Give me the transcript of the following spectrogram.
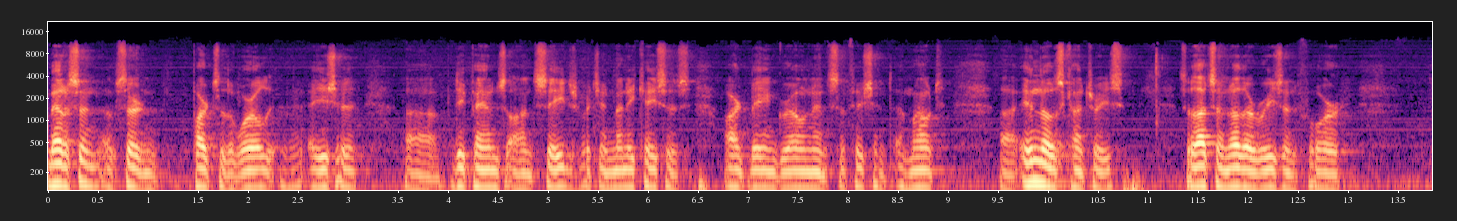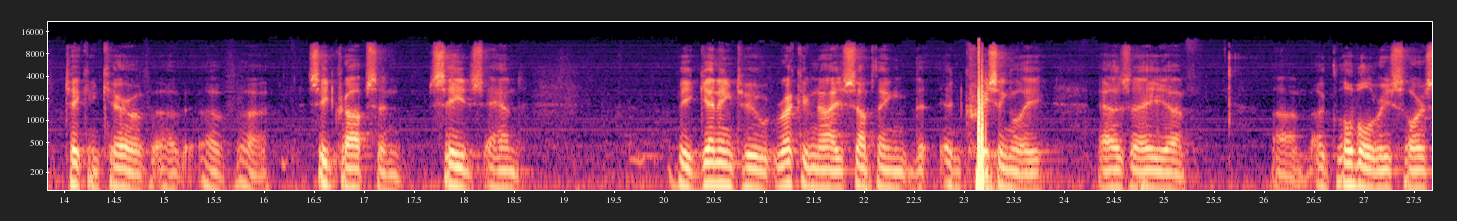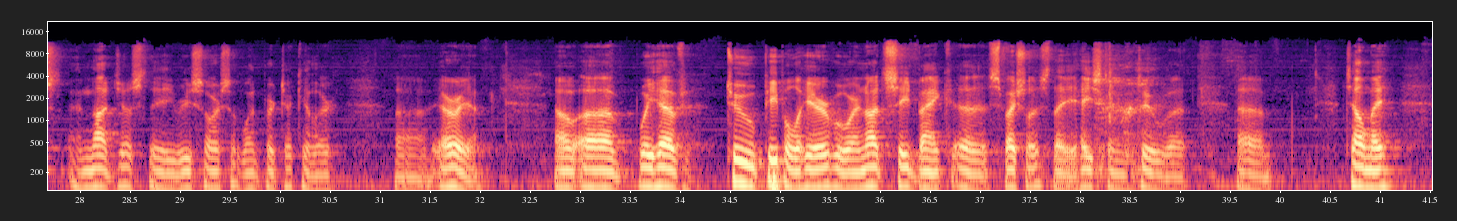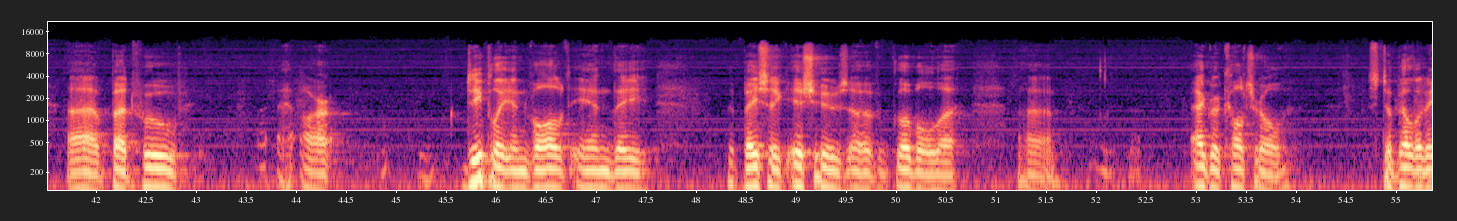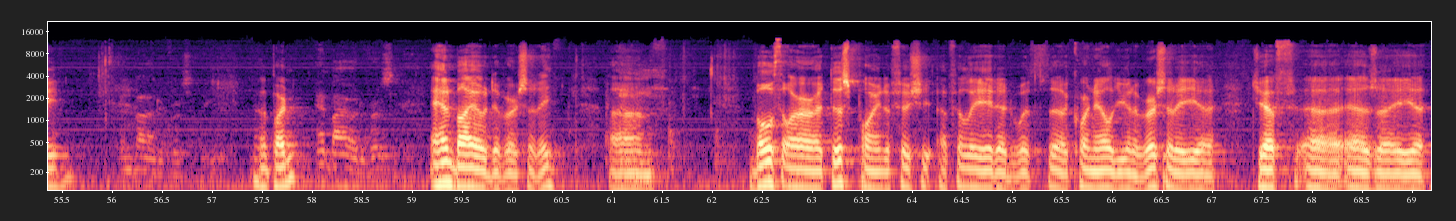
medicine of certain parts of the world, Asia, uh, depends on seeds, which in many cases aren't being grown in sufficient amount uh, in those countries. So that's another reason for taking care of, of, of uh, seed crops and seeds and beginning to recognize something increasingly as a, uh, um, a global resource and not just the resource of one particular uh, area. Now, uh, we have two people here who are not seed bank uh, specialists. They hasten to uh, um, tell me, uh, but who are deeply involved in the, the basic issues of global uh, uh, agricultural stability. And biodiversity. Uh, pardon? And biodiversity. And biodiversity. Um, both are at this point affiliated with uh, Cornell University. Uh, Jeff uh, as a uh,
